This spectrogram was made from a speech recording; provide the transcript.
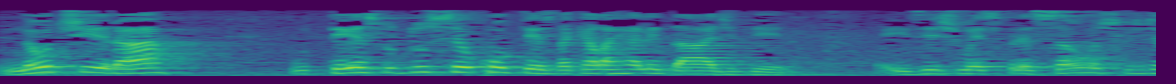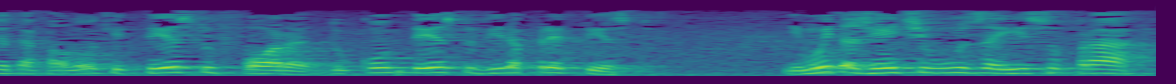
Não tirar o texto do seu contexto, daquela realidade dele. Existe uma expressão, acho que a gente até falou, que texto fora do contexto vira pretexto. E muita gente usa isso para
